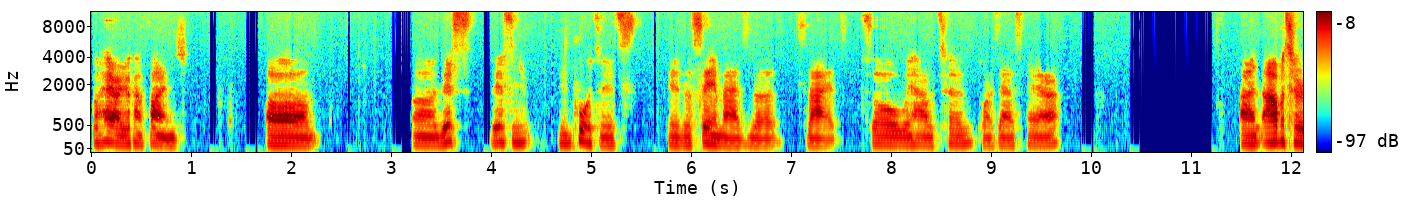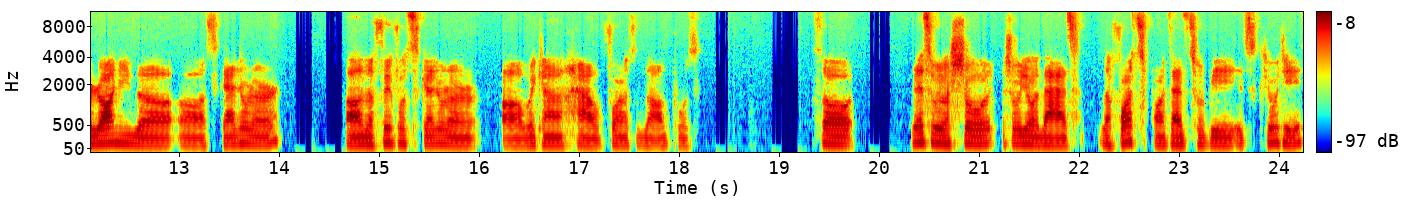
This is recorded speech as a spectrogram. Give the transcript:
So here you can find uh, uh, this this input is is the same as the slide. So we have 10 process here. And after running the uh, scheduler, uh, the FIFO scheduler, uh, we can have first the output. So this will show show you that the first process to be executed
